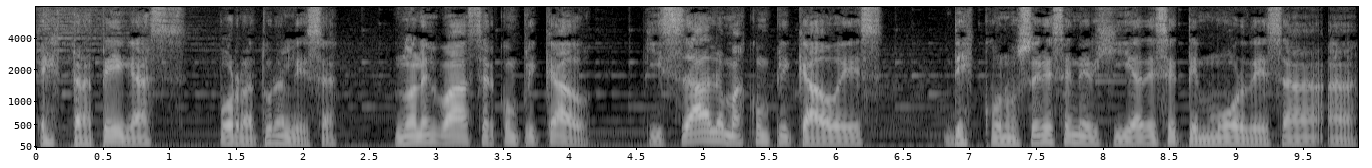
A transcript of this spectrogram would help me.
estrategas por naturaleza, no les va a ser complicado. Quizá lo más complicado es desconocer esa energía, de ese temor, de esa, ah,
